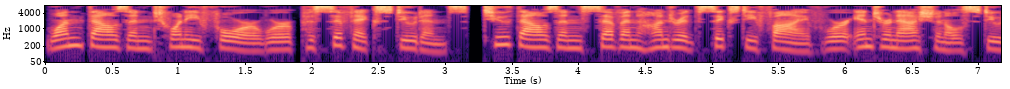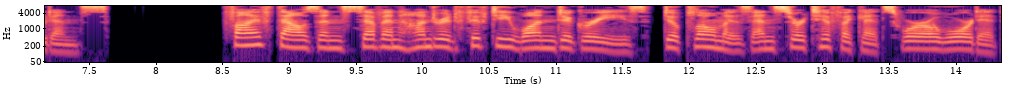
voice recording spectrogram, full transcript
1,024 were Pacific students, 2,765 were international students. 5,751 degrees, diplomas and certificates were awarded.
